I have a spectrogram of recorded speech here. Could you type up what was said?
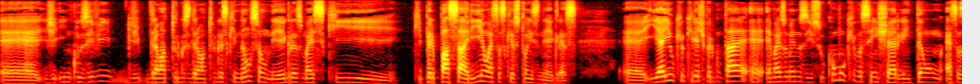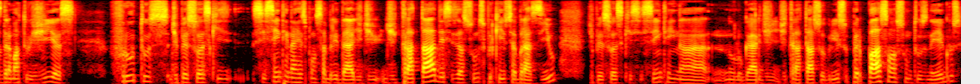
É, de, inclusive de dramaturgos e dramaturgas que não são negras, mas que, que perpassariam essas questões negras. É, e aí o que eu queria te perguntar é, é, mais ou menos isso. Como que você enxerga, então, essas dramaturgias frutos de pessoas que se sentem na responsabilidade de, de tratar desses assuntos, porque isso é Brasil, de pessoas que se sentem na, no lugar de, de tratar sobre isso, perpassam assuntos negros,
